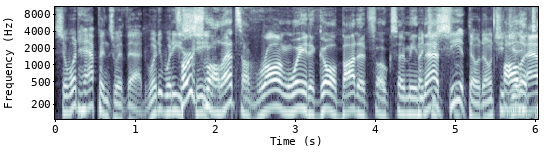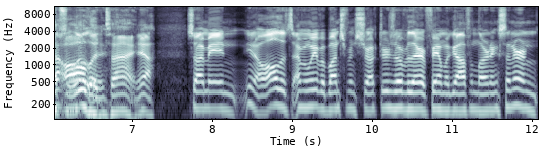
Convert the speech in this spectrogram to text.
So what happens with that? What, do- what do you First see? of all, that's a wrong way to go about it, folks. I mean, but you that's see it though, don't you? all Jay? the time. All the time. Yeah. So I mean, you know, all the I mean, we have a bunch of instructors over there at Family Golf and Learning Center, and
